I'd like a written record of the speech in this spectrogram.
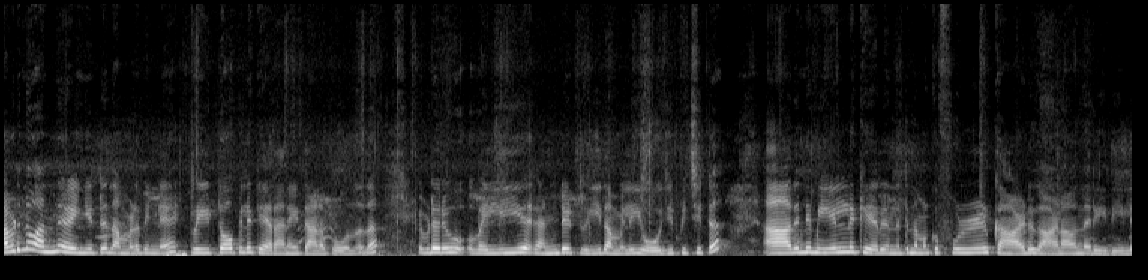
അവിടുന്ന് വന്നു കഴിഞ്ഞിട്ട് നമ്മൾ പിന്നെ ട്രീ ടോപ്പിൽ കയറാനായിട്ടാണ് പോകുന്നത്. ഇവിടെ ഒരു വലിയ രണ്ട് ട്രീ തമ്മിൽ യോജിപ്പിച്ചിട്ട് അതിന്റെ മേളിൽ കയറി നിന്നിട്ട് നമുക്ക് ഫുൾ കാട് കാണാവുന്ന രീതിയിൽ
